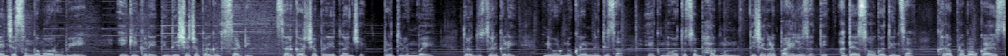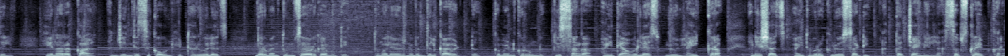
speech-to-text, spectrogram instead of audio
यांच्या संगमावर उभी आहे. एकीकडे ती देशाच्या प्रगतीसाठी सरकारच्या प्रयत्नांचे प्रतिबिंब आहे तर दुसरीकडे निवडणूक रणनीतीचा एक महत्त्वाचा भाग म्हणून तिच्याकडे पाहिले जाते. आता या सौगातींचा खरा प्रभाव काय असेल येणारा काळ आणि जनतेचे कौल हे ठरवेलच. दरम्यान तुमचं यावर काय मते तुम्हाला योजनेबद्दल काय वाटतं? कमेंट करून नक्कीच सांगा. माहिती आवडल्यास व्हिडिओ लाईक करा आणि अशाच माहितीपूर्वक व्हिडिओसाठी आत्ता चॅनेलला सबस्क्राईब करा.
